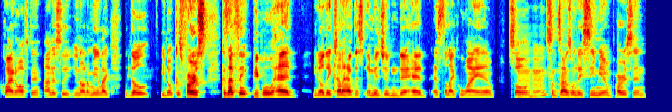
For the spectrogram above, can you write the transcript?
quite often. Honestly, you know what I mean? Like they'll, you know, because first, because I think people had, you know, they kind of have this image in their head as to like who I am. So Mhm. sometimes when they see me in person,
